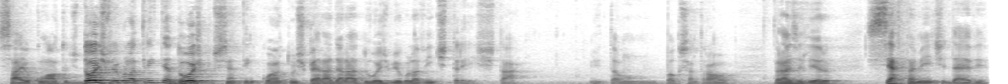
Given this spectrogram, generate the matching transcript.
saiu com alta de 2,32%, enquanto o esperado era 2,23%. Tá? Então, o Banco Central brasileiro certamente deve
